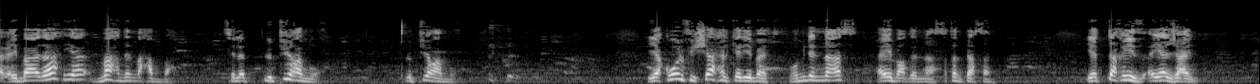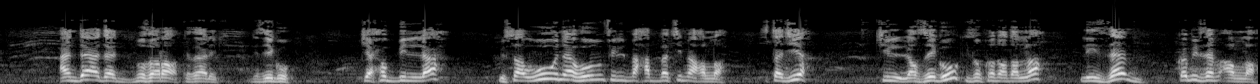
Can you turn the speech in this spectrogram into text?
العبادة هي mahd al-mahabba c'est le, le pur amour le pur amour يقول في شرح الكلمات ومن الناس أي بعض الناس certaines personnes يتخذ أي يجعل أندادا نظراء كذلك des égaux c'est-à-dire qu'ils leurs égaux qu'ils ont condamnés d'Allah les aiment comme ils aiment Allah.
